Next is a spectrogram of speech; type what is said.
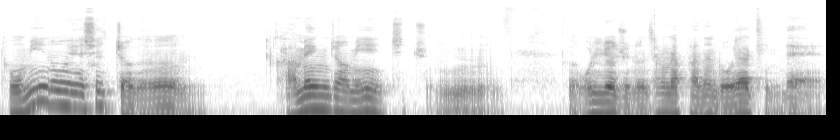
도미노의 실적은 가맹점이 지출, 음, 그 올려주는 상납하는 로얄티인데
